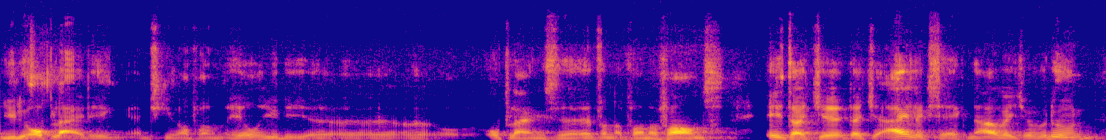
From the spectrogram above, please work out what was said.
jullie opleiding, en misschien wel van heel jullie opleidings van, van Avans, is dat je, dat je eigenlijk zegt, nou weet je wat we doen?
